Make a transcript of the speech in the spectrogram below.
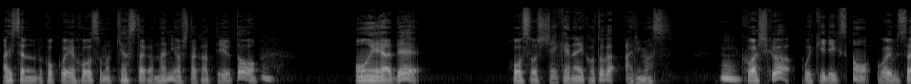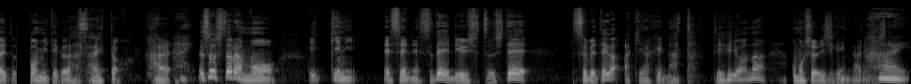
アイスランドの国営放送のキャスターが何をしたかっていうと、うん。オンエアで放送しちゃいけないことがあります。うん。詳しくはウィキリークスのウェブサイトを見てくださいと、はい。はい。でそしたらもう一気に SNS で流出して全てが明らかになったっていうような面白い事件がありました、はい。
